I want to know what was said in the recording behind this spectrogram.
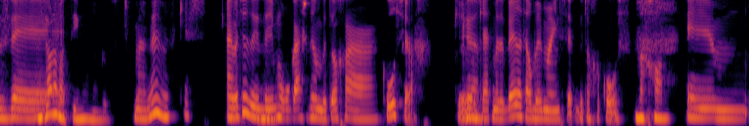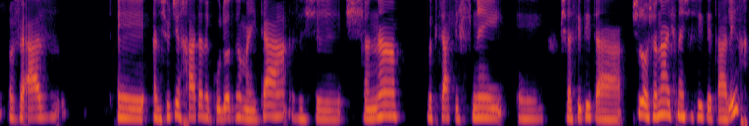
ו... אני גם למדתי אימון אגב. מהמם, איזה כיף. האמת שזה די מורגש גם בתוך הקורס שלך. כאילו, כן. כי את מדברת הרבה mindset בתוך הקורס. נכון. אמ, ואז אה, אני חושבת שאחת הנקודות גם הייתה זה ששנה וקצת לפני אה, שעשיתי את ה... שלא, שנה לפני שעשיתי את ההליך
